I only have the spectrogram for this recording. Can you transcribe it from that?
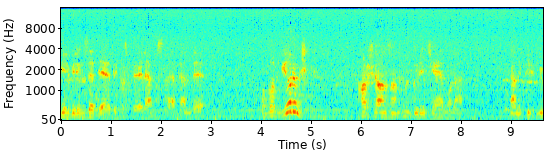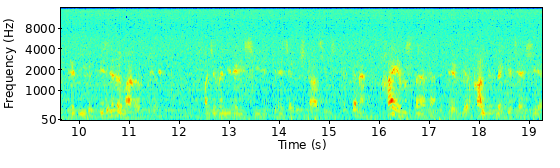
birbirinize değerdiniz böyle Mustafa Efendi. Babam diyormuş ki, karşı azamını göreceğim ola. Yani bir müptedilik bizde de vardır diyor. Acaba nereye seyrettirecek üstazımız derken, hayır Mustafa Efendi diyor, kalbimden geçen şeye.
